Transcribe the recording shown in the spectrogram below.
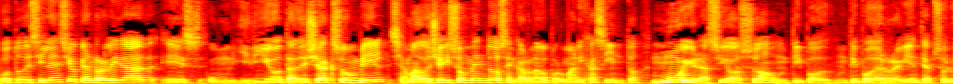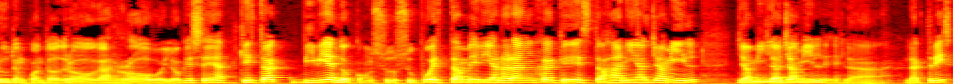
voto de silencio, que en realidad es un idiota de Jacksonville llamado Jason Mendoza, encarnado por Manny Jacinto, muy gracioso, un tipo, un tipo de reviente absoluto en cuanto a drogas, robo y lo que sea, que está viviendo con su supuesta media naranja, que es Tahani Al-Jamil, Yamila Yamil es la, actriz,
